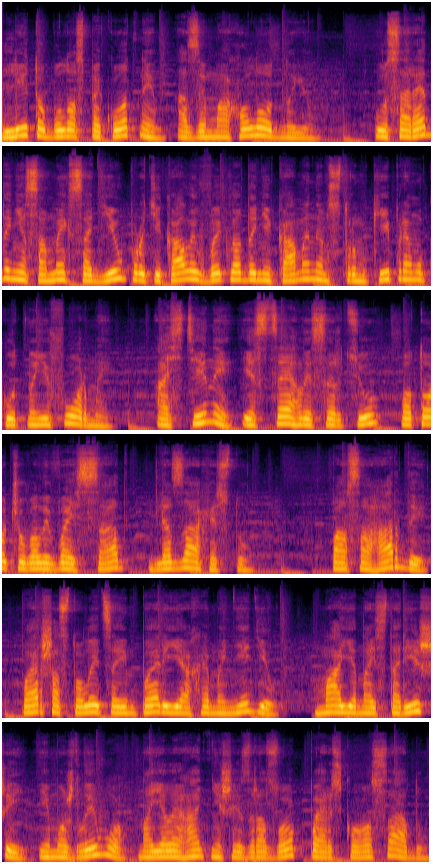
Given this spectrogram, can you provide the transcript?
Літо було спекотним, а зима холодною. Усередині самих садів протікали викладені каменем струмки прямокутної форми, а стіни із цегли серцю оточували весь сад для захисту. Пасагарди, перша столиця імперії Ахеменідів, має найстаріший і, можливо, найелегантніший зразок перського саду.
